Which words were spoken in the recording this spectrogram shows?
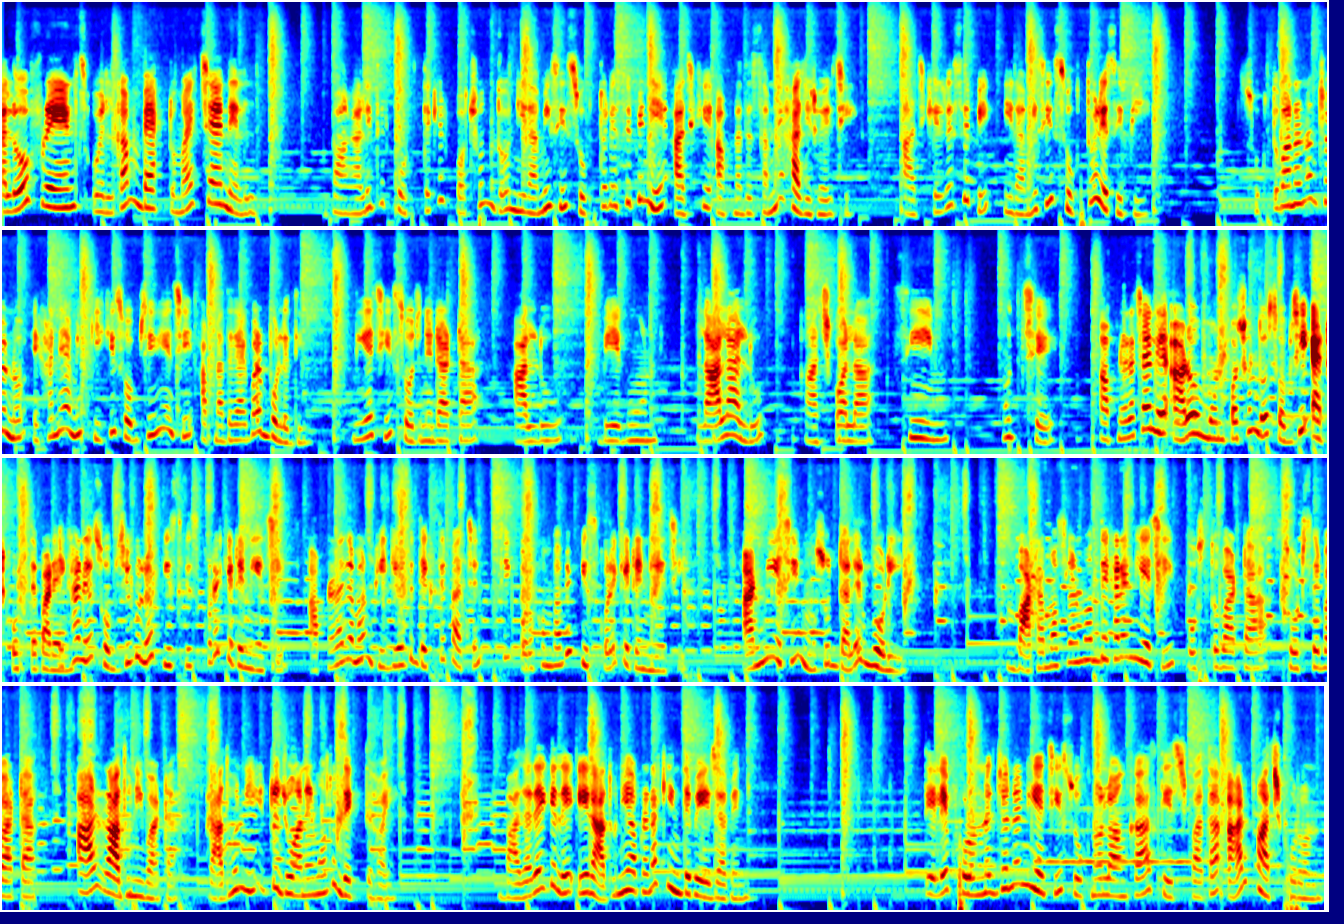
Hello friends welcome back to my channel বাঙালিদের প্রত্যেকের পছন্দ নিরামিষই সুক্ত রেসিপি নিয়ে আজকে আপনাদের সামনে হাজির হয়েছি। আজকের রেসিপি নিরামিষই সুক্ত রেসিপি শুক্তো বানানোর জন্য এখানে আমি কি কি সবজি নিয়েছি আপনাদের একবার বলে দিই। নিয়েছি সজনে ডাঁটা, আলু, বেগুন, লাল আলু, কাঁচকলা, সিম, উচ্ছে আপনারা চাইলে আরও মন পছন্দ সবজি অ্যাড করতে পারেন। এখানে সবজিগুলো পিস পিস করে কেটে নিয়েছি। আপনারা যেমন ভিডিওতে দেখতে পাচ্ছেন, ঠিক ওরকমভাবে পিস করে কেটে নিয়েছি। আর নিয়েছি মসুর ডালের বড়ি। বাটা মশলার মধ্যে এখানে নিয়েছি পোস্ত বাটা, সর্ষে বাটা আর রাঁধুনি বাটা। রাঁধুনি একটু জোয়ানের মতো দেখতে হয়। বাজারে গেলে এই রাঁধুনি আপনারা কিনতে পেয়ে যাবেন। তেলে ফোড়নের জন্য নিয়েছি শুকনো লঙ্কা, তেজপাতা আর পাঁচ ফোড়ন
